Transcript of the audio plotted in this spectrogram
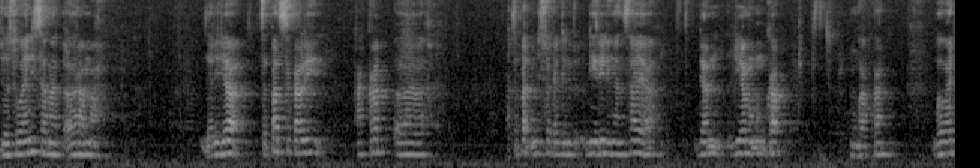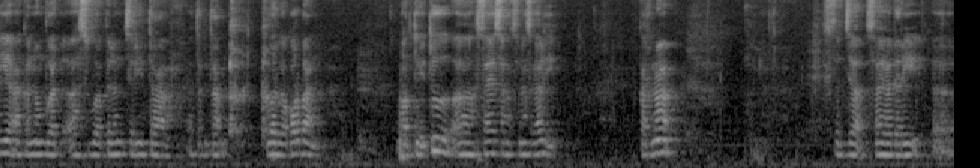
Joshua ini sangat uh, ramah. Jadi dia cepat sekali akrab uh, cepat menyesuaikan diri dengan saya. Dan dia mengungkap mengungkapkan bahwa dia akan membuat uh, sebuah film cerita uh, tentang keluarga korban. Waktu itu uh, saya sangat senang sekali. Karena sejak saya dari uh,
